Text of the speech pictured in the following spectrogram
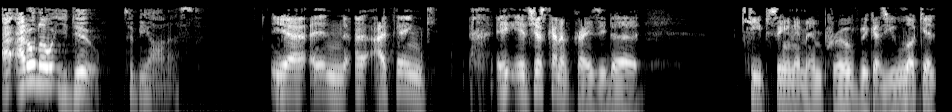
I, I don't know what you do, to be honest. Yeah, and uh, I think it's just kind of crazy to keep seeing him improve because you look at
